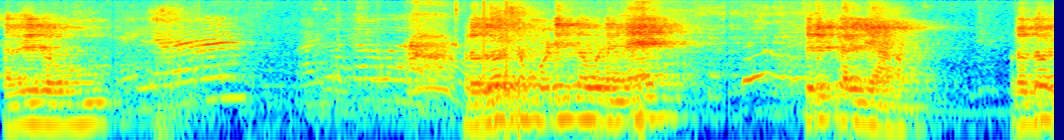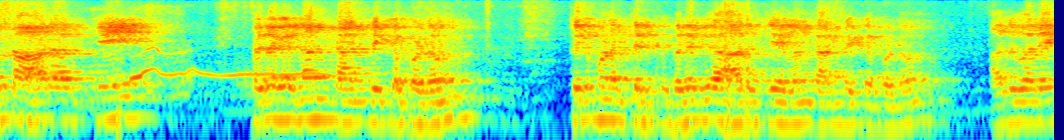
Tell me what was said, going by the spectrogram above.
தவிரவும் பிரதோஷம் முடிந்தவுடனே திருக்கல்யாணம். பிரதோஷ ஆராய்ச்சி பிறகுதான் காண்பிக்கப்படும். திருமணத்திற்கு பிறகு ஆரத்தி எல்லாம் காண்பிக்கப்படும். அதுவரை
